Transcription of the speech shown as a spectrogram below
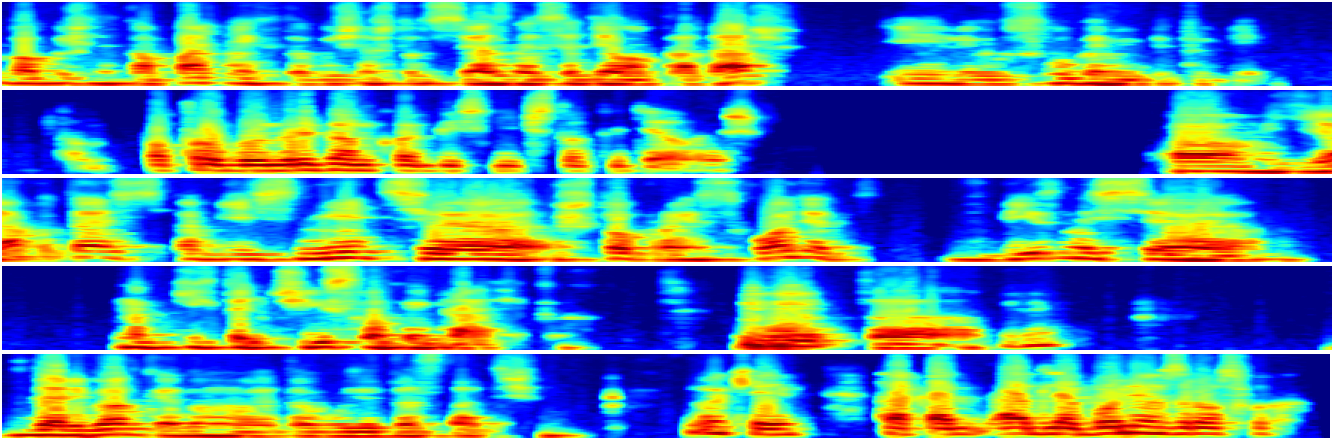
в обычных компаниях это обычно что-то связанное с отделом продаж или услугами B2B. Там, попробуем ребенку объяснить, что ты делаешь. Я пытаюсь объяснить, э, что происходит в бизнесе на каких-то числах и графиках. Mm-hmm. Вот, mm-hmm. Для ребенка, я думаю, это будет достаточно. Окей. Okay. Так, а, а для более взрослых?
